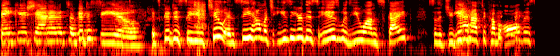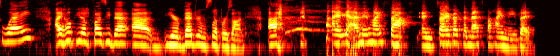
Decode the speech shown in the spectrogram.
Thank you, Shannon. It's so good to see you. It's good to see you too, and see how much easier this is with you on Skype, so that you didn't yes. have to come all this way. I hope you have fuzzy be- uh, your bedroom slippers on. Uh, I, yeah, I'm in my socks, and sorry about the mess behind me, but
